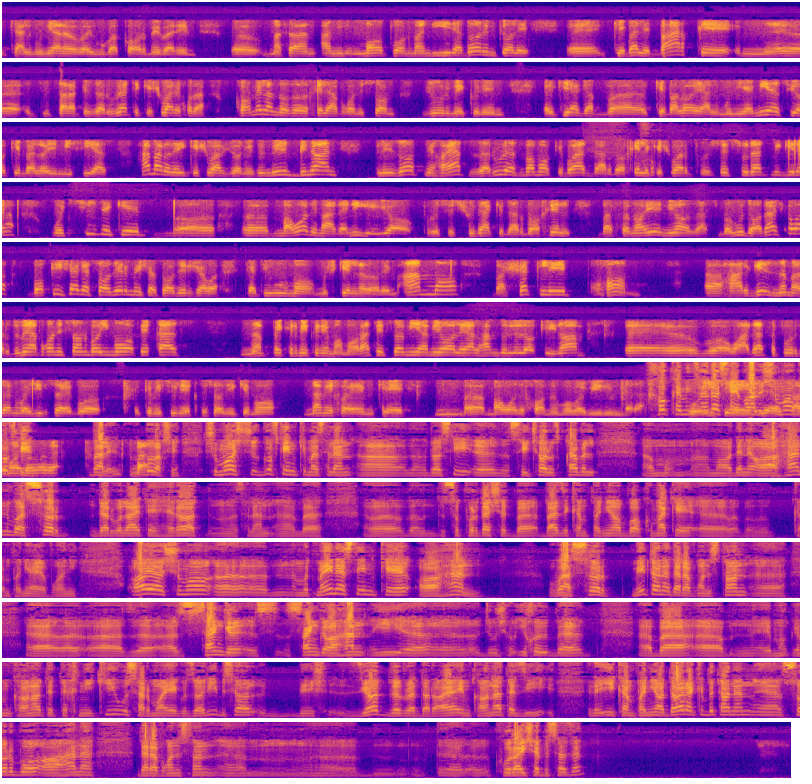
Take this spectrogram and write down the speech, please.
که المونیم رو به کار می‌بریم. مثلا ما توانمندی را داریم که کبل برق طرف ضرورت کشور خود کاملا داخل افغانستان جور می‌کنیم. که اگر کبلای المونیمی است یا کبلای میسی است. همه را در کشور جور می‌کنیم. بنابراین فلزات نهایت ضرور است به ما که باید در داخل خب. کشور پروسس صورت بگیره و چیزی که مواد معدنی یا پروسس شده که در داخل به صنایع نیاز است به او داده شود باقیش اگر صادر میشه صادر شود. که او ما مشکل نداریم. اما به شکل خام هرگز نه مردم افغانستان با این موافق است نه فکر می‌کنیم امارت اسلامی همیاله الحمدلله که اینا هم وعده سپردن وزیر صاحب و کمیسیون اقتصادی که ما نمی‌خواهیم که مواد خام ما به بیرون بره خب کمی زاده صاحب شما گفتین. بله, بله. ببخشید. شما گفتین که مثلا راستی سی چهار روز قبل معادن آهن و سرب در ولایت هرات مثلا به سپرده شد به بعضی کمپانیا با کمک کمپانی افغانی. آیا شما مطمئن هستین که آهن و سرب می‌تونه در افغانستان از سنگ سنگ آهن ای خود به به امکانات تکنیکی و سرمایه گذاری بسیار زیاد ضرورت داره آیا امکانات از این کمپانی ها داره که بتانن سرب و آهن در افغانستان کورایش بسازن؟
